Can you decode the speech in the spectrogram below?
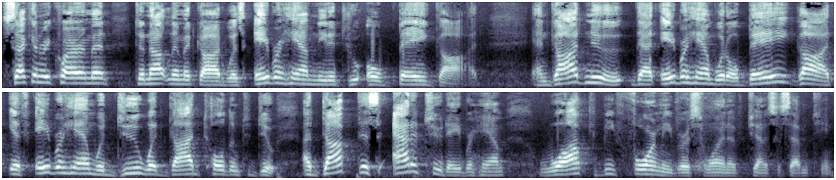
Second requirement to not limit God was Abraham needed to obey God. And God knew that Abraham would obey God if Abraham would do what God told him to do. Adopt this attitude, Abraham. Walk before me, verse 1 of Genesis 17.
